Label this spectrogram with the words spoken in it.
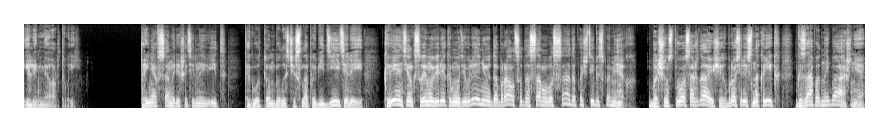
или мертвый. Приняв самый решительный вид, как будто он был из числа победителей, Квентин, к своему великому удивлению, добрался до самого сада почти без помех. Большинство осаждающих бросились на крик к западной башне,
